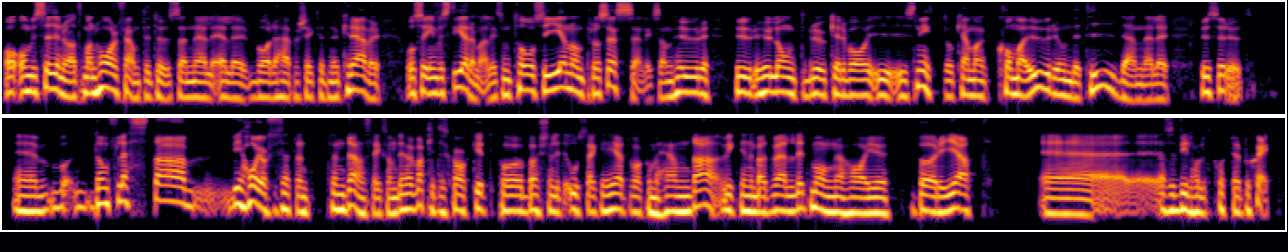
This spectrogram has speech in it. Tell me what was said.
om vi säger nu att man har 50 000 eller, eller vad det här projektet nu kräver och så investerar man, liksom, ta oss igenom processen. Liksom. Hur, hur, hur långt brukar det vara i, i snitt och kan man komma ur under tiden eller hur ser det ut? Eh, De flesta, vi har ju också sett en tendens, liksom. det har varit lite skakigt på börsen, lite osäkerhet, vad kommer hända? Vilket innebär att väldigt många har ju börjat, eh, alltså vill ha lite kortare projekt.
